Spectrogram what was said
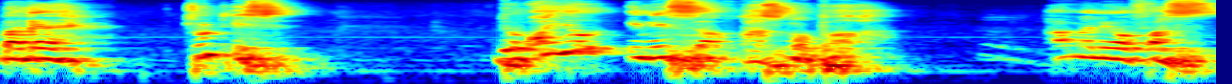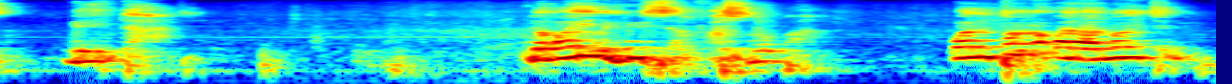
But the truth is, the oil in itself has no power. How many of us believe that? The oil itself has no power. When we talk about anointing,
